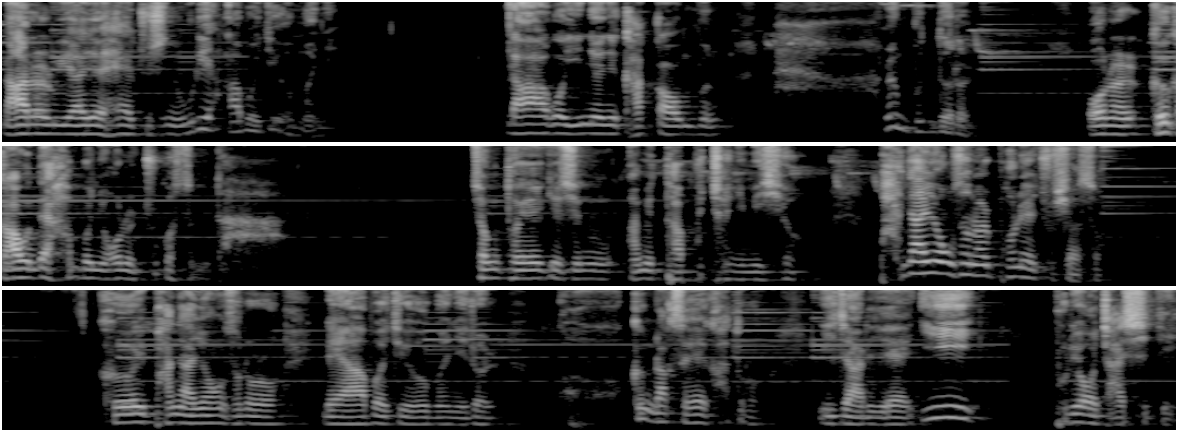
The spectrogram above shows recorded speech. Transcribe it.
나를 위하여 해주신 우리 아버지 어머니 나하고 인연이 가까운 분 많은 분들을 오늘 그 가운데 한 분이 오늘 죽었습니다. 정토에 계시는 아미타 부처님이시여 반야용선을 보내주셔서 그 반야용선으로 내 아버지 어머니를 꼭 극락세에 가도록 이 자리에 이 불효 자식이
